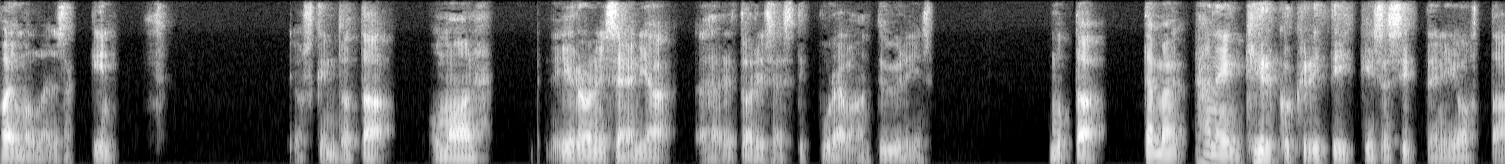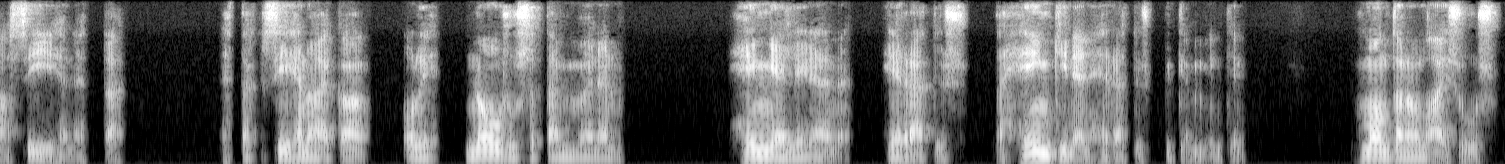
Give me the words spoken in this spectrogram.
vaimollensakin, joskin tota, omaan ironiseen ja retorisesti purevaan tyyliinsä. Mutta tämä hänen kirkkokritiikkinsä sitten johtaa siihen, että, että siihen aikaan oli nousussa tämmöinen hengellinen herätys, tai henkinen herätys pikemminkin, montanolaisuus,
